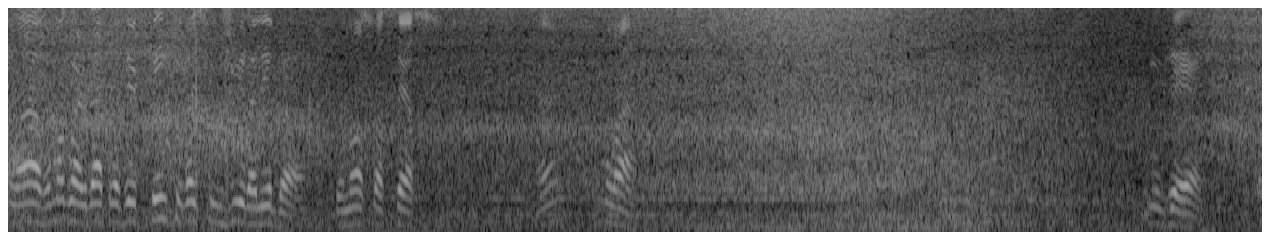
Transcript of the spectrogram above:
Vamos lá, vamos aguardar para ver quem que vai surgir ali da, do nosso acesso. Né? Vamos lá. Vamos ver. Tá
